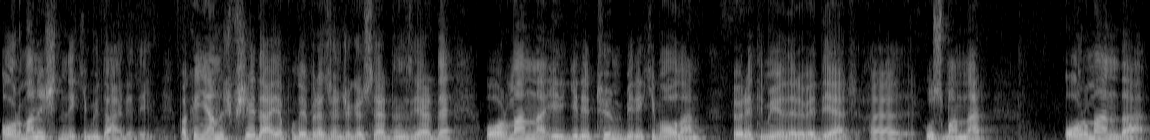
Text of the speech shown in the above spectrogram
orman içindeki müdahale değil. Bakın yanlış bir şey daha yapılıyor. Biraz önce gösterdiğiniz yerde ormanla ilgili tüm birikimi olan öğretim üyeleri ve diğer e, uzmanlar ormanda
